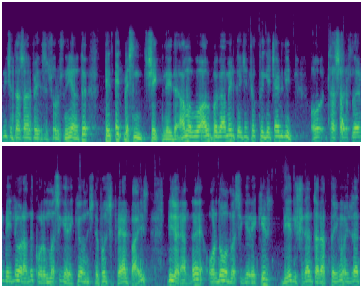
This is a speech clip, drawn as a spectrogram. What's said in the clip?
niçin tasarruf edilsin sorusunun yanıtı et, etmesin şeklindeydi. Ama bu Avrupa ve Amerika için çok da geçerli değil. O tasarrufların belli oranda korunması gerekiyor. Onun için de pozitif reel faiz bir dönemde orada olması gerekir diye düşünen taraftayım. O yüzden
